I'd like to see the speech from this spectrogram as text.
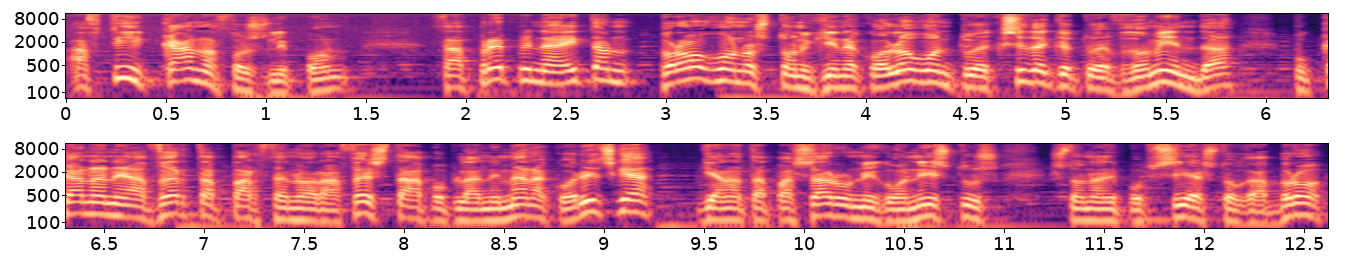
Αυτή η Κάναθος λοιπόν θα πρέπει να ήταν πρόγονος των γυναικολόγων του 60 και του 70 που κάνανε αβέρτα παρθενογραφές στα αποπλανημένα κορίτσια για να τα πασάρουν οι γονείς τους στον ανυποψία γαμπρό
